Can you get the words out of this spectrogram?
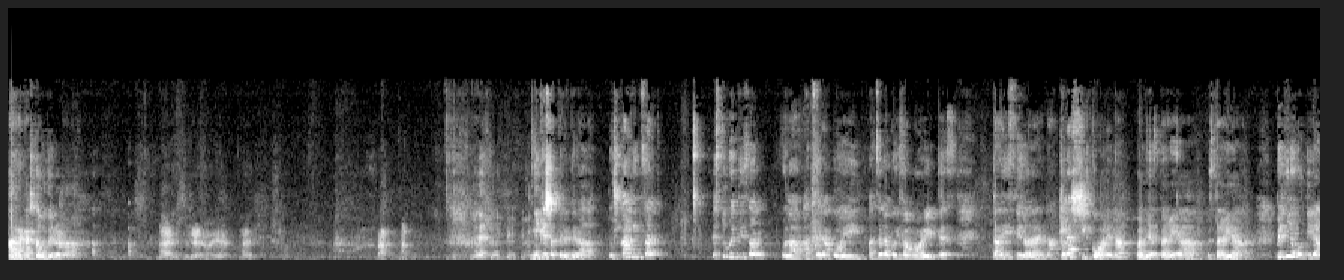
arrakasta hau denora da. Bai, zure bai, eh? Nik esaten etena da. Euskal gintzak ez du beti izan, hola, atzerakoi, atzerakoi fama hori, ez? Tradizionalena, klasikoarena, baina ez da egia, ez da egia. Beti egon dira,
